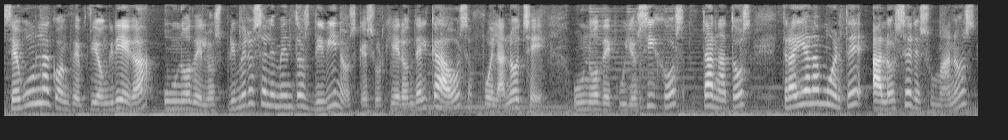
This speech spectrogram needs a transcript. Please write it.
Según la concepción griega, uno de los primeros elementos divinos que surgieron del caos fue la noche, uno de cuyos hijos, Tánatos, traía la muerte a los seres humanos.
